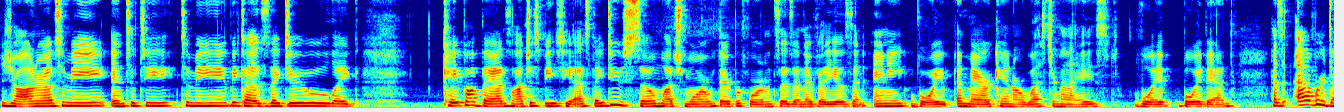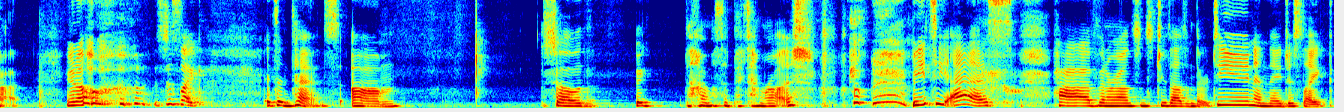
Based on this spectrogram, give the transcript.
genre to me, entity to me, because they do like K-pop bands, not just BTS, they do so much more with their performances and their videos than any boy American or westernized boy boy band has ever done. You know, it's just like it's intense. Um, so big, I almost said Big Time Rush. BTS have been around since 2013, and they just like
